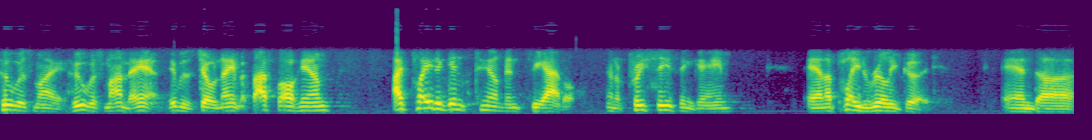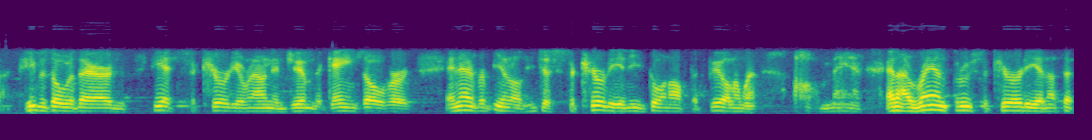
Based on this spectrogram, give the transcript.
who was my who was my man? It was Joe Namath. I saw him. I played against him in Seattle in a preseason game, and I played really good. and uh, he was over there, and he had security around him, Jim. The game's over, and ever, you know, he just security, and he's going off the field. I went, oh man! And I ran through security, and I said,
